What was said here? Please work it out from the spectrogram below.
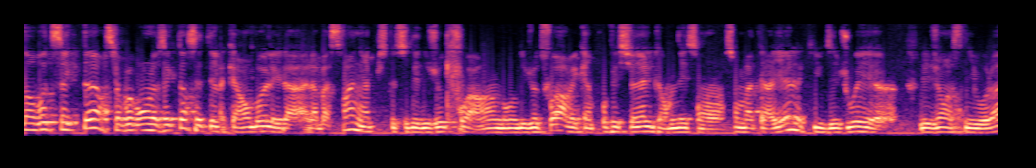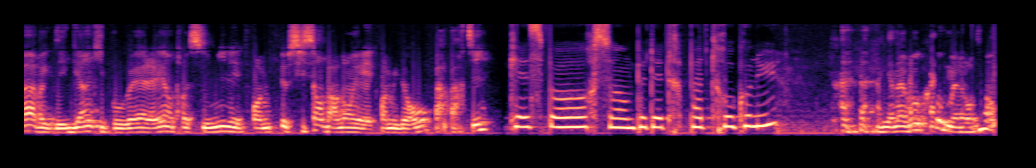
Dans votre secteur, si on peut prendre le secteur, c'était la carambole et la, la bastringue, hein, puisque c'était des jeux de foire. Hein, donc des jeux de foire avec un professionnel qui emmenait son, son matériel, qui faisait jouer euh, les gens à ce niveau-là, avec des gains qui pouvaient aller entre 6 000 et 3 000, 600 pardon, et 3 000 euros par partie. Quels sports sont peut-être pas trop connus? Il y en a beaucoup, malheureusement.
